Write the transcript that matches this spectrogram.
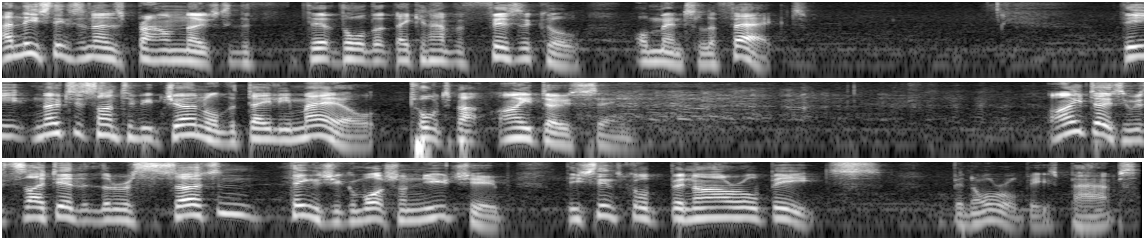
And these things are known as brown notes because they thought that they can have a physical or mental effect. The noted scientific journal, the Daily Mail, talked about eye dosing. Eye dosing was this idea that there are certain things you can watch on YouTube, these things called binaural beats, binaural beats perhaps,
